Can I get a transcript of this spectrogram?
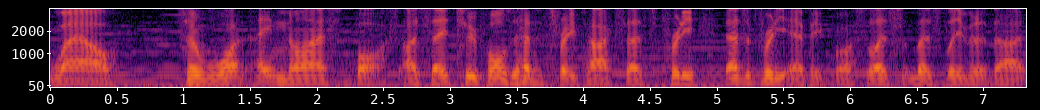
Wow. So what a nice box. I'd say two pulls out of three packs. That's pretty. That's a pretty epic box. So let's let's leave it at that.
